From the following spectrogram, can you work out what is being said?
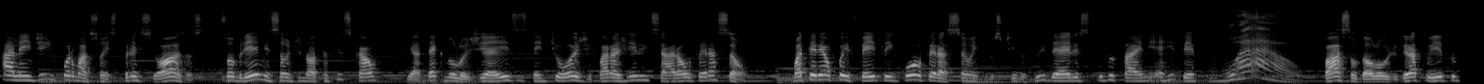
além de informações preciosas sobre emissão de nota fiscal e a tecnologia existente hoje para gerenciar a operação. O material foi feito em cooperação entre os times do IDERES e do Tiny RP. Uau! Faça o download gratuito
